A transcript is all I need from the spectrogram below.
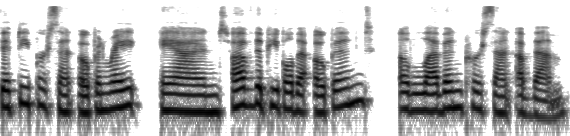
50% open rate. And of the people that opened, 11% of them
